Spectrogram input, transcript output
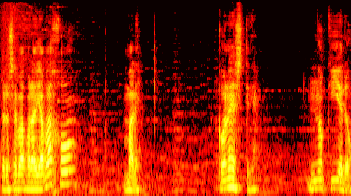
Pero se va por ahí abajo. Vale. Con este. No quiero.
